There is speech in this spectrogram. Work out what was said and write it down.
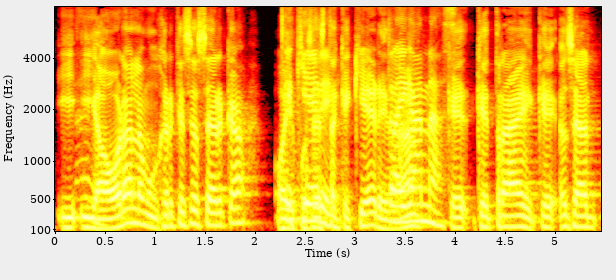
y, ahora la mujer que se acerca, oye, pues esta que quiere. Trae ganas. Que, trae, que, o sea,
